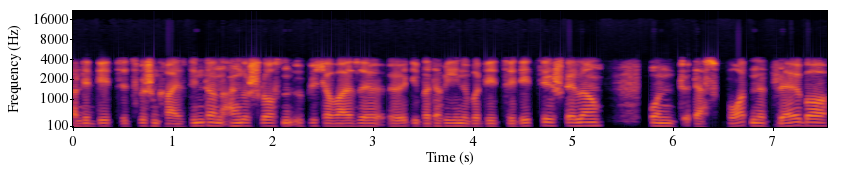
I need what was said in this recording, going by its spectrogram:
An den DC-Zwischenkreis sind dann angeschlossen üblicherweise äh, die Batterien über DC-DC-Steller. Und das Bordnetz selber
